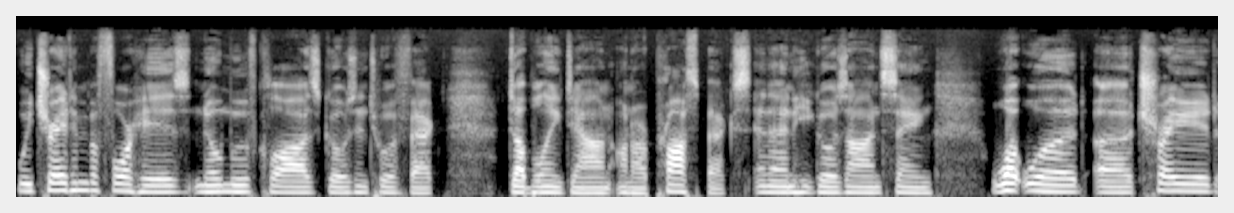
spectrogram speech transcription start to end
we trade him before his no move clause goes into effect, doubling down on our prospects. And then he goes on saying, What would a trade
